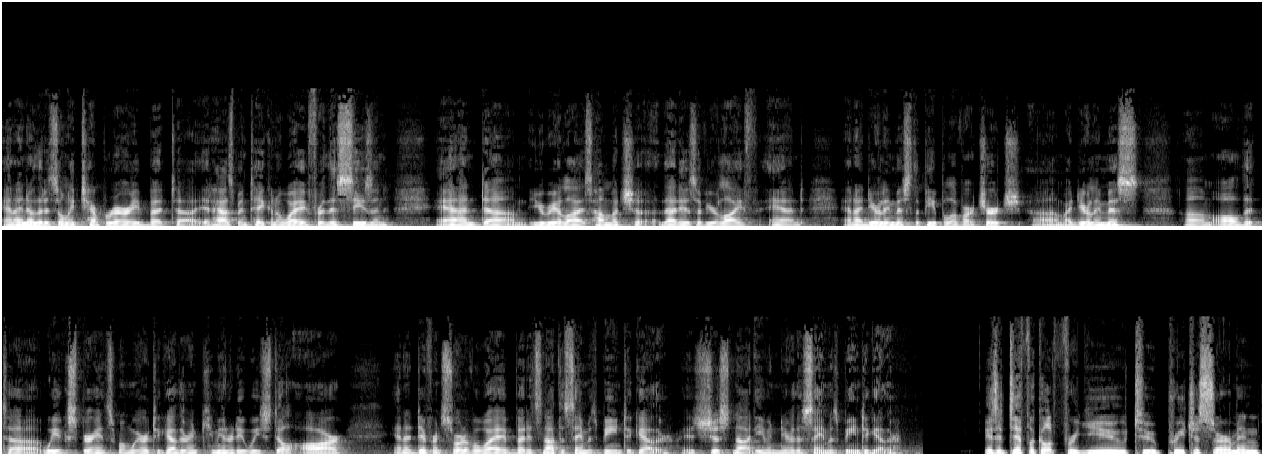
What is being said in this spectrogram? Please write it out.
And I know that it's only temporary, but uh, it has been taken away for this season. And um, you realize how much uh, that is of your life. And and I dearly miss the people of our church. Um, I dearly miss um, all that uh, we experience when we are together in community. We still are in a different sort of a way, but it's not the same as being together. It's just not even near the same as being together. Is it difficult for you to preach a sermon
